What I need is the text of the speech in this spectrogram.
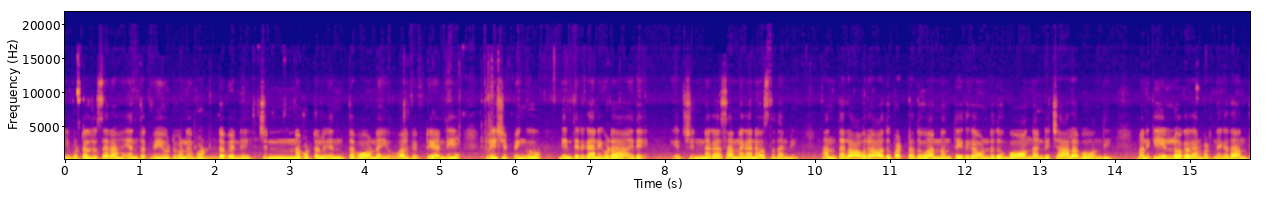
ఈ బుట్టలు చూసారా? ఎంత క్యూట్గా ఉన్నాయి. బుడ్డవండి. చిన్న బుట్టలు. ఎంత బాగున్నాయో. వన్ ఫిఫ్టీ అండి. ఫ్రీ షిప్పింగ్ దీని తిరగాని కూడా ఇదే. ఇది చిన్నగా సన్నగానే వస్తుందండి. అంత లావు రాదు పట్టదు అన్నంత ఇదిగా ఉండదు. బాగుందండి చాలా బాగుంది మనకి ఎల్లోగా కనపడుతున్నాయి కదా అంత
